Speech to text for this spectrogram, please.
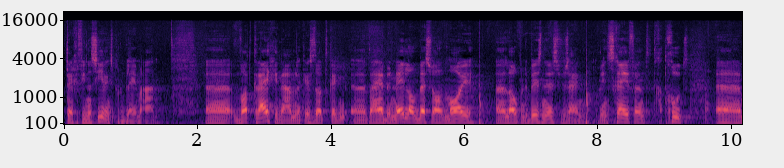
tegen financieringsproblemen aan. Eh, wat krijg je namelijk is dat, kijk, eh, wij hebben in Nederland best wel een mooi lopende business. We zijn winstgevend, het gaat goed. Ehm,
